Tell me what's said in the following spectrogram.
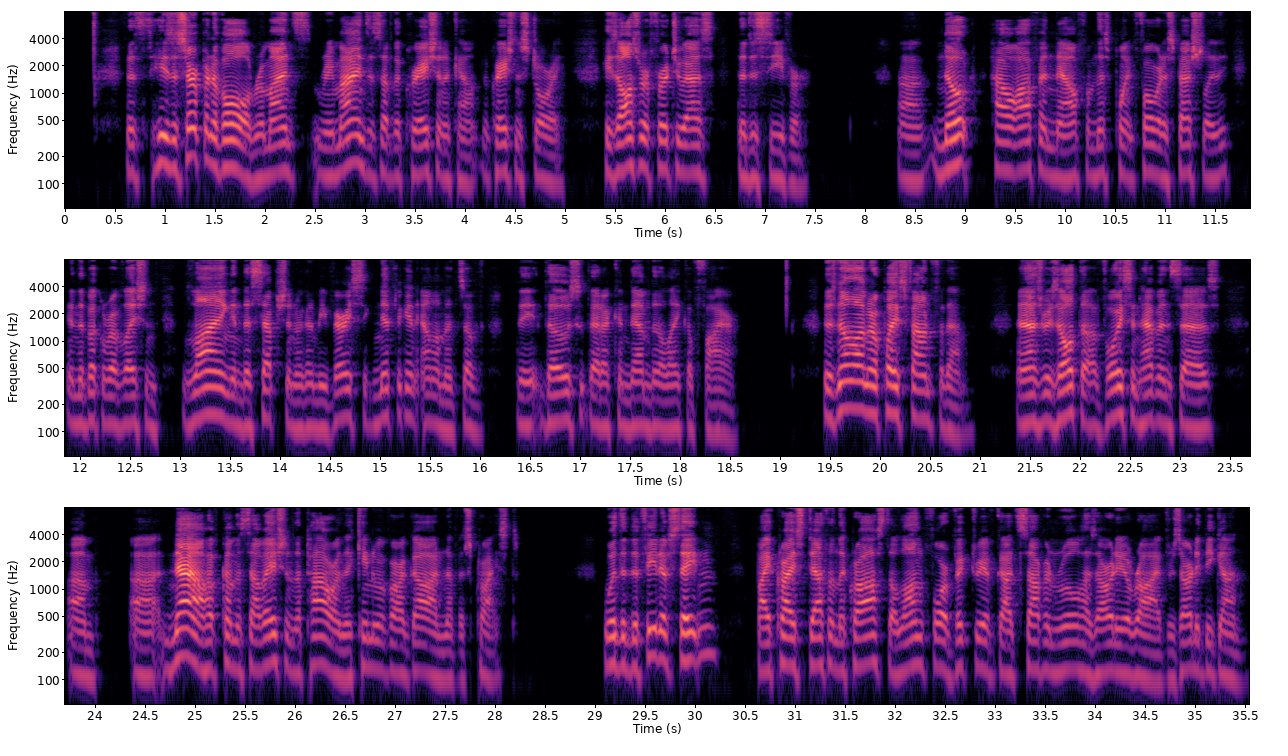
This, he's a serpent of old, reminds, reminds us of the creation account, the creation story. He's also referred to as the deceiver. Uh, note how often now, from this point forward, especially in the book of Revelation, lying and deception are going to be very significant elements of the, those that are condemned to the lake of fire. There's no longer a place found for them. And as a result, a voice in heaven says, um, uh, Now have come the salvation and the power and the kingdom of our God and of his Christ. With the defeat of Satan, by Christ's death on the cross, the longed for victory of God's sovereign rule has already arrived, has already begun.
